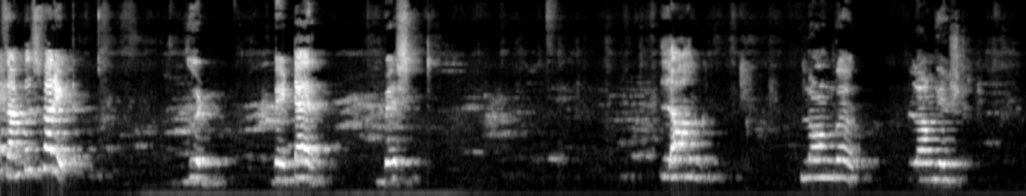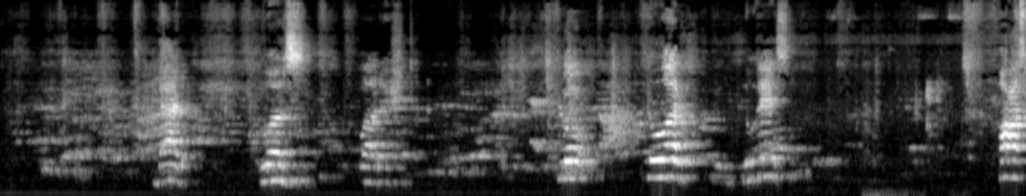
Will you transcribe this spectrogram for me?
examples for it. Good, better, best, long, longer, longest, bad, worse, worst, low, lower, lowest, fast,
